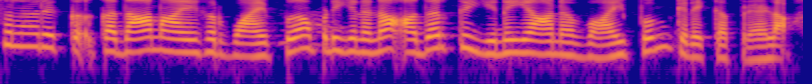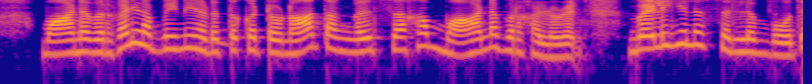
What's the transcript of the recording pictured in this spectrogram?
சிலருக்கு கதாநாயகர் வாய்ப்பு அப்படி இல்லைன்னா அதற்கு இணையான வாய்ப்பும் கிடைக்கப்பெறலாம். மாணவர்கள் அப்படின்னு எடுத்துக்கிட்டோன்னா தங்கள் சக மாணவர்களுடன் வெளியில் செல்லும்போது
